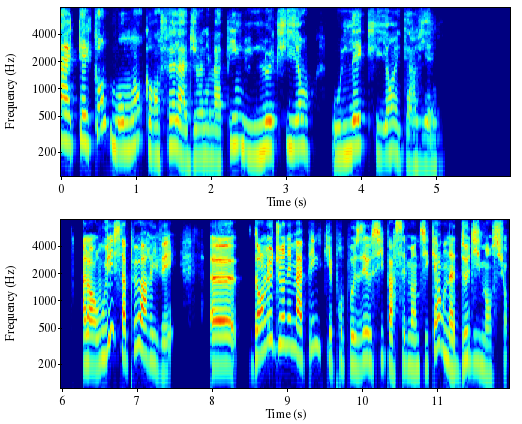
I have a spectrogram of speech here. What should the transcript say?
à quelconque moment quand on fait la journey mapping, le client ou les clients interviennent? Alors oui, ça peut arriver. Euh, dans le journey mapping qui est proposé aussi par Semantica, on a deux dimensions.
